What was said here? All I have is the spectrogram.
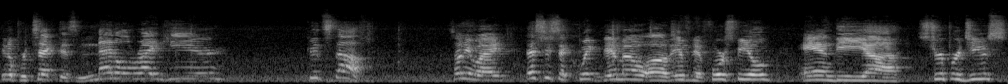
It'll protect this metal right here. Good stuff. So anyway, that's just a quick demo of Infinite Force Field and the uh, stripper juice.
